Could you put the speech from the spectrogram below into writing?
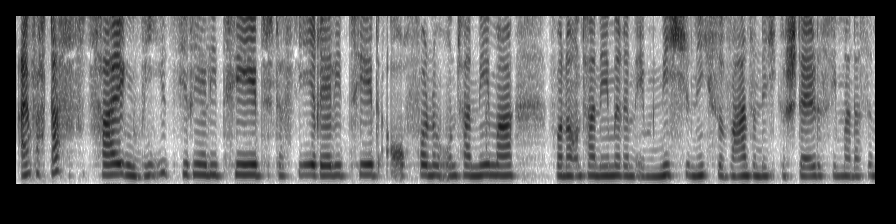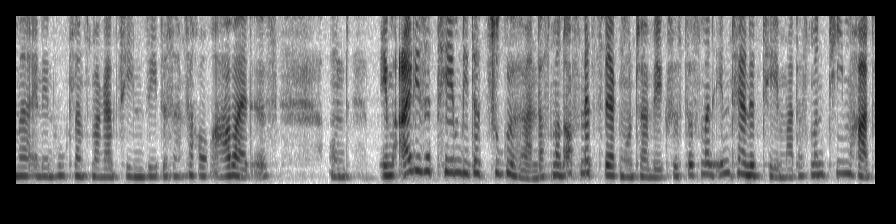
einfach das zu zeigen, wie ist die Realität, dass die Realität auch von einem Unternehmer, von einer Unternehmerin eben nicht, nicht so wahnsinnig gestellt ist, wie man das immer in den Hochglanzmagazinen sieht, dass einfach auch Arbeit ist. Und eben all diese Themen, die dazugehören, dass man auf Netzwerken unterwegs ist, dass man interne Themen hat, dass man ein Team hat,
